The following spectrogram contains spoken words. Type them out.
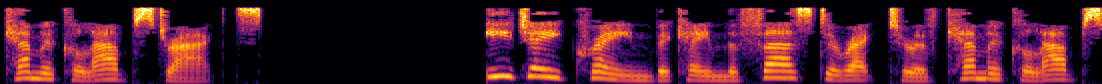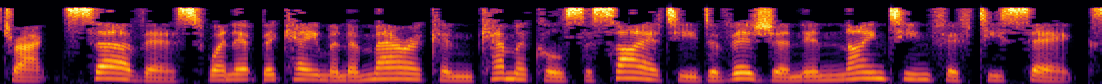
Chemical Abstracts, E. J. Crane became the first director of Chemical Abstracts Service when it became an American Chemical Society division in 1956.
